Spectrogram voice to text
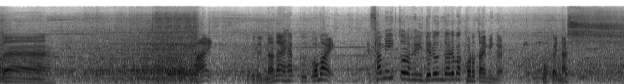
うはい。ということで705枚。サミットロフィー出るんであればこのタイミング。今回なし。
